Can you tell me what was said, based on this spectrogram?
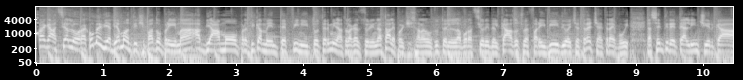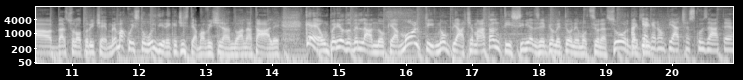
Ragazzi, allora, come vi abbiamo anticipato prima, abbiamo praticamente finito, terminato la canzone di Natale, poi ci saranno tutte le lavorazioni del caso, cioè fare i video, eccetera, eccetera, e voi la sentirete all'incirca verso l'8 dicembre, ma questo vuol dire che ci stiamo avvicinando a Natale, che è un periodo dell'anno che a molti non piace, ma a tantissimi, ad esempio, mette un'emozione assurda. A chi è che non piace, scusate?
